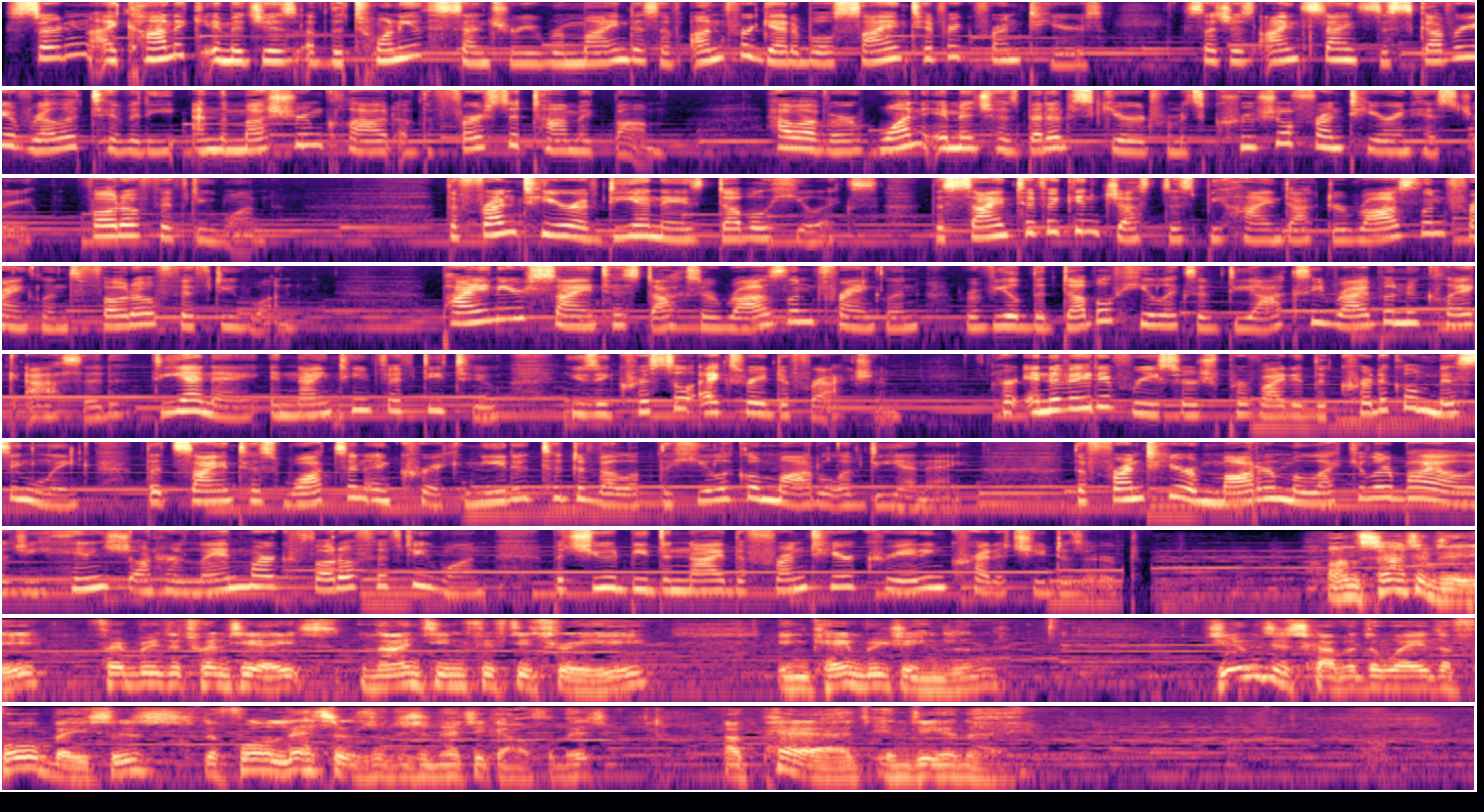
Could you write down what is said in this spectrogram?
Certain iconic images of the 20th century remind us of unforgettable scientific frontiers, such as Einstein's discovery of relativity and the mushroom cloud of the first atomic bomb. However, one image has been obscured from its crucial frontier in history Photo 51. The frontier of DNA's double helix, the scientific injustice behind Dr. Rosalind Franklin's Photo 51. Pioneer scientist Dr. Rosalind Franklin revealed the double helix of deoxyribonucleic acid, DNA, in 1952 using crystal X ray diffraction. Her innovative research provided the critical missing link that scientists Watson and Crick needed to develop the helical model of DNA. The frontier of modern molecular biology hinged on her landmark Photo 51, but she would be denied the frontier creating credit she deserved. On Saturday, February the 28th, 1953, in Cambridge, England, Jim discovered the way the four bases, the four letters of the genetic alphabet, are paired in DNA.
